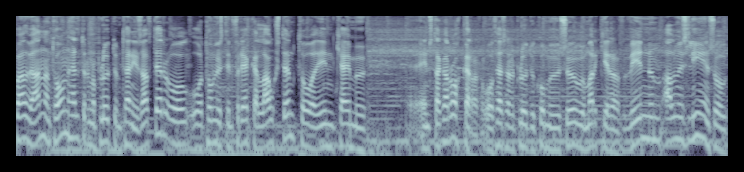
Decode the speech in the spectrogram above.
hvað við annan tón heldur en á plötum Ten Years After og, og tónlistin frekar lágstemt þó að inn kæmu einstakar rockarar og þessari plötu komu við sögu margir af vinum Alvins Lee eins og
